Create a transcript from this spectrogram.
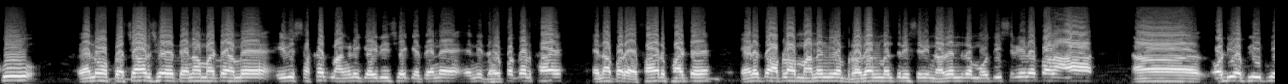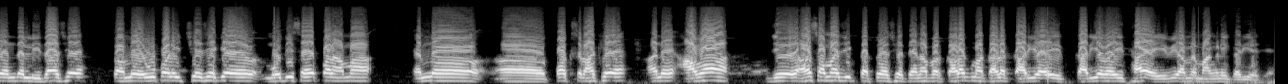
કુ એનો પ્રચાર છે, તેના માટે અમે એવી સખત માંગણી કરી છે કે તેને એની ધરપકડ થાય, એના પર એફઆઈઆર ફાટે. એણે તો આપણા માનનીય પ્રધાનમંત્રી શ્રી નરેન્દ્ર મોદી શ્રીને પણ આ ઓડિયો ક્લિપની અંદર લીધા છે. તો અમે એવું પણ ઈચ્છીએ છીએ કે મોદી સાહેબ પણ આમાં એમનો પક્ષ રાખે અને આવા જે અસામાજિક તત્વો છે તેના પર કડકમાં કડક કાર્યવાહી કાર્યવાહી થાય એવી અમે માંગણી કરીએ છીએ.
